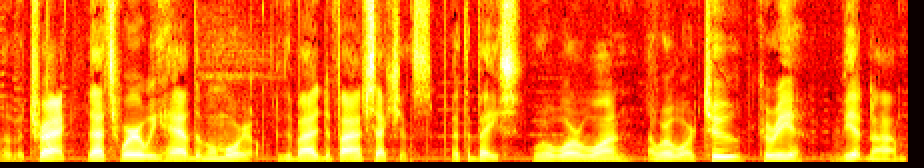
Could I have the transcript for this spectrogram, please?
of a track. That's where we have the memorial, divided into five sections at the base World War One, World War Two, Korea, Vietnam,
